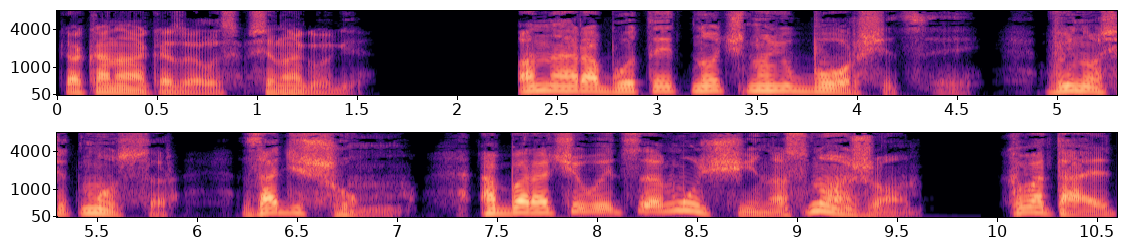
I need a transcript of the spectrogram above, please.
Как она оказалась в синагоге? Она работает ночной уборщицей, выносит мусор, сзади шум. Оборачивается мужчина с ножом. Хватает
